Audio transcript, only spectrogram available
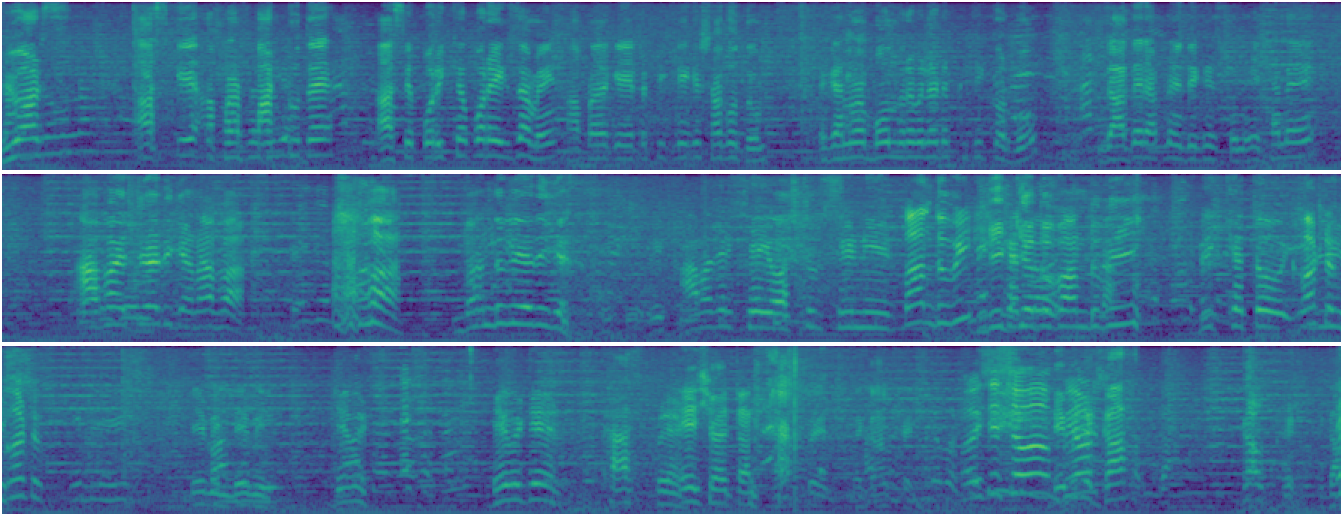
Viewers আজকে আপনার part টুতে আজকে পরীক্ষা পরে এক্সামে আপনাকে একটা পিকনিকে স্বাগতম। এখানে আমরা বন্ধুরা মিলে একটা পিকনিক করব। যাদের আপনি দেখেছেন এখানে আফা একটু এদিকে আফা। আফা বান্ধবী এদিকে আমাদের সেই অষ্টম শ্রেণির বান্ধবী? বিখ্যাত বান্ধবী। বিখ্যাত ঘটক ঘটক। ডেভিড ডেভিড ডেভিড ডেভিডের খাস ফ্রেন্ড এই শয়তান। হয়েছে সব ডেভিডের গার্লফ্রেন্ড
